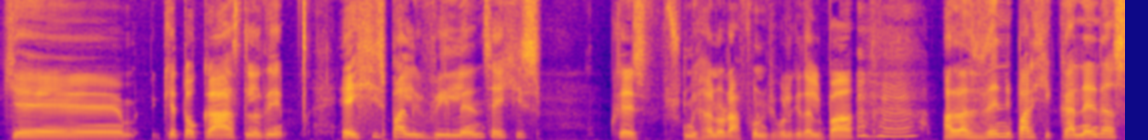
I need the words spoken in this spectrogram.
και, και το cast, δηλαδή, έχεις πάλι villains, έχεις. Ξέρεις, σου μηχανογραφούν πιο πολύ κτλ. Αλλά δεν υπάρχει κανένας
